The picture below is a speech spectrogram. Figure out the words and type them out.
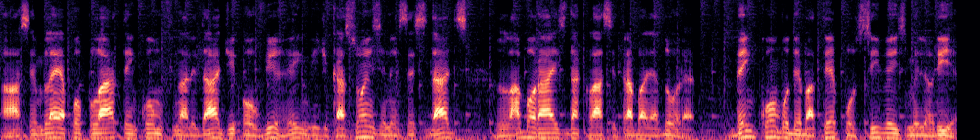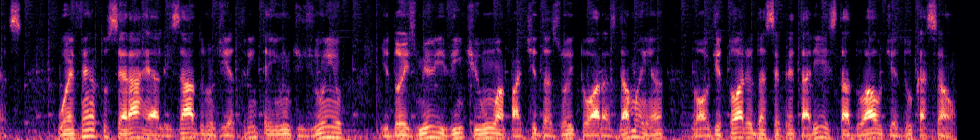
A Assembleia Popular tem como finalidade ouvir reivindicações e necessidades laborais da classe trabalhadora, bem como debater possíveis melhorias. O evento será realizado no dia 31 de junho de 2021, a partir das 8 horas da manhã, no auditório da Secretaria Estadual de Educação.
